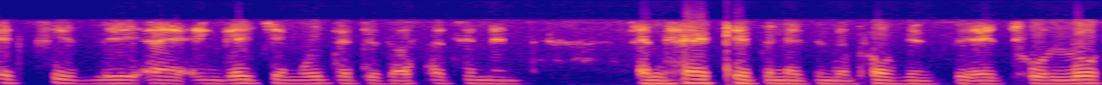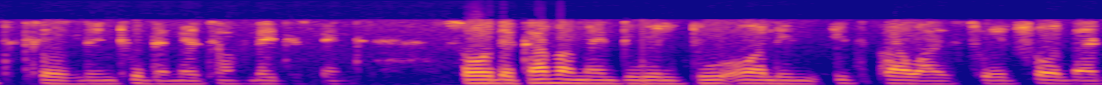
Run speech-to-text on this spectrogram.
actively uh, engaging with the disaster team and, and her cabinet in the province uh, to look closely into the matter of Ladysmith. So the government will do all in its powers to ensure that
